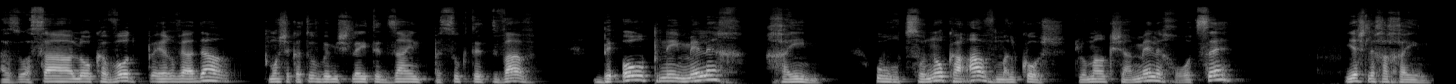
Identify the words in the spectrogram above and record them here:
אז הוא עשה לו כבוד, פאר והדר, כמו שכתוב במשלי ט"ז, פסוק ט"ו, באור פני מלך חיים, ורצונו כאב מלקוש. כלומר, כשהמלך רוצה, יש לך חיים.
